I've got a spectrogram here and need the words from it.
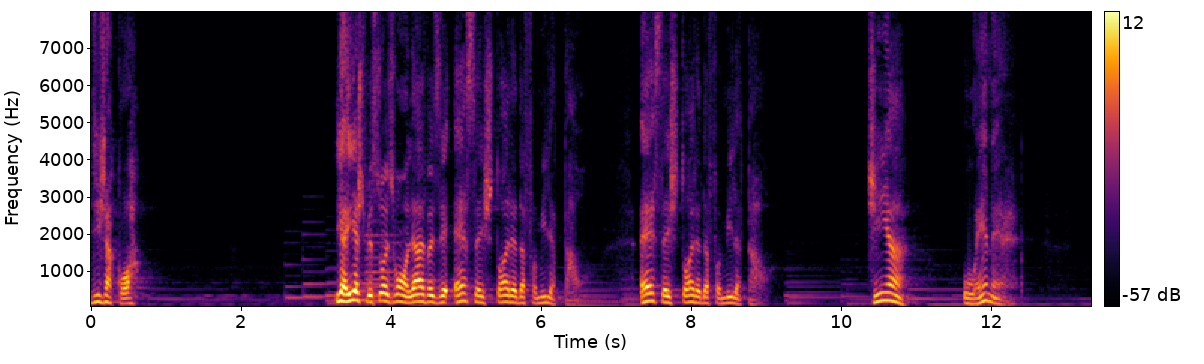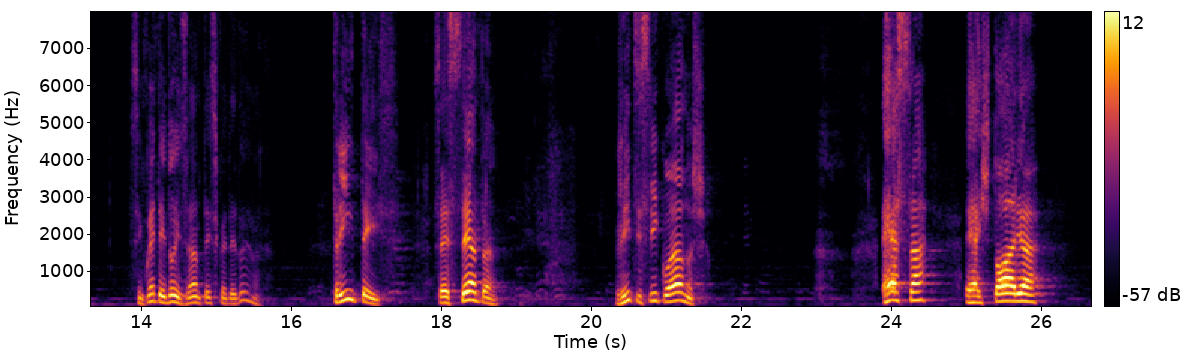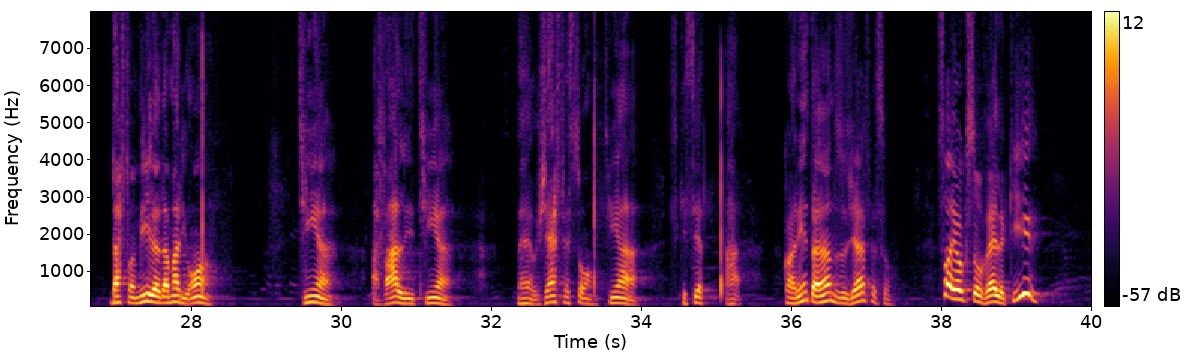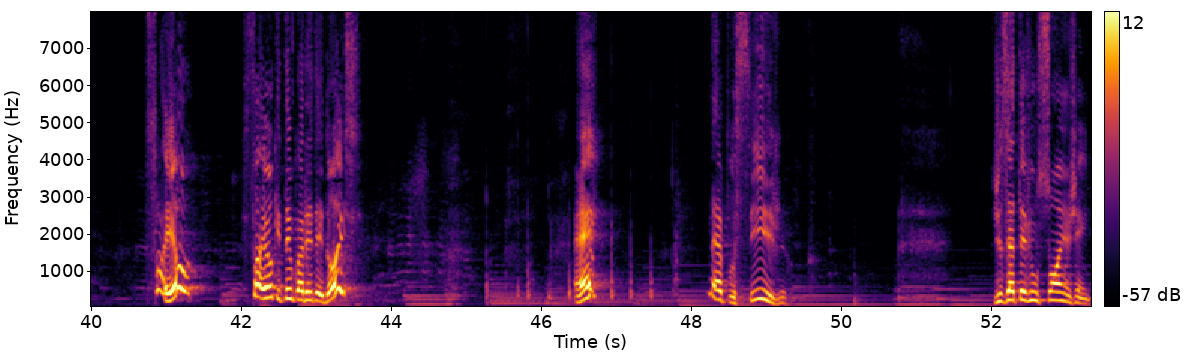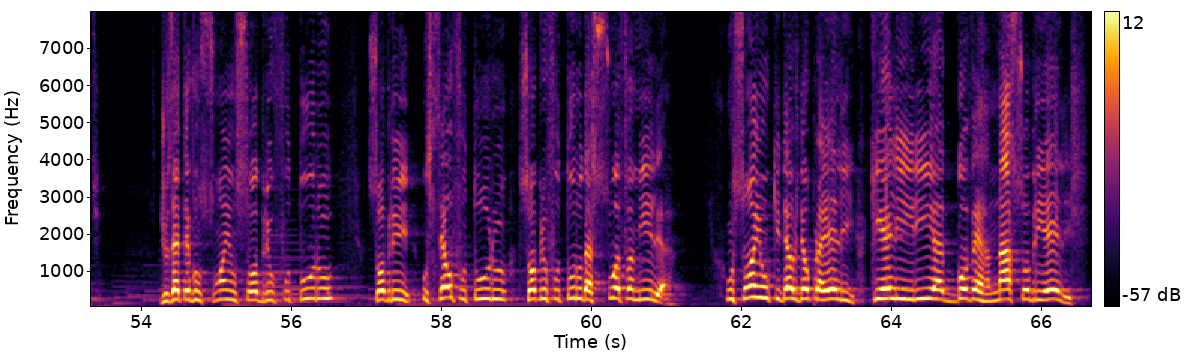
de Jacó. E aí as pessoas vão olhar e vão dizer: essa é a história da família tal. Essa é a história da família tal. Tinha o Ener, 52 anos, tem 52 anos? 30, 60, 25 anos. Essa é a história da família da Marion. Tinha a Vale, tinha né, o Jefferson, tinha, esqueci, a 40 anos o Jefferson. Só eu que sou velho aqui? Só eu? Só eu que tenho 42? É? Não é possível. José teve um sonho, gente. José teve um sonho sobre o futuro sobre o seu futuro, sobre o futuro da sua família. Um sonho que Deus deu para ele, que ele iria governar sobre eles.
